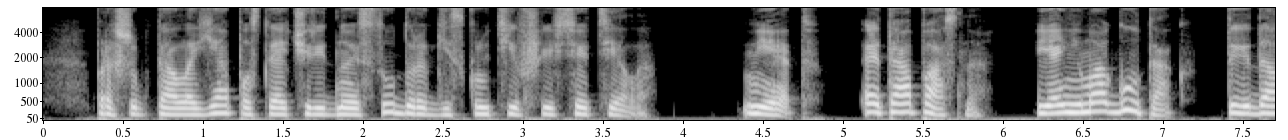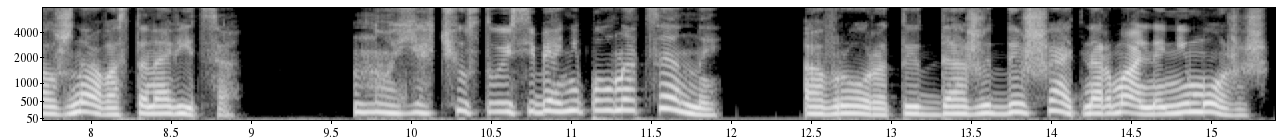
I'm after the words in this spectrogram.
— прошептала я после очередной судороги, скрутившей все тело. «Нет, это опасно. Я не могу так. Ты должна восстановиться». «Но я чувствую себя неполноценной». «Аврора, ты даже дышать нормально не можешь.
